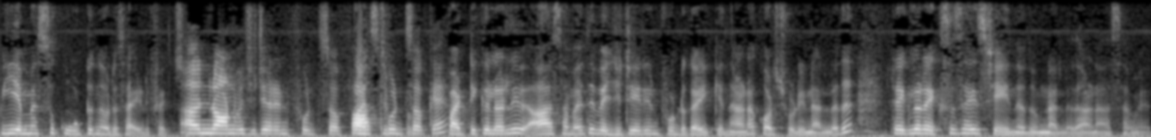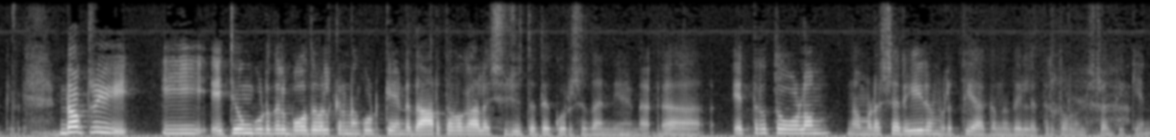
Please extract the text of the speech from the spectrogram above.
പി എം എസ് കൂട്ടുന്ന ഒരു side effects non vegetarian foods fast foods ഒക്കെ? പർട്ടിക്കുലർലി ആ സമയത്ത് വെജിറ്റേറിയൻ ഫുഡ് കഴിക്കുന്നതാണ് കുറച്ചുകൂടി നല്ലത്. റെഗുലർ എക്സസൈസ് ചെയ്യുന്നതും നല്ലതാണ് ആ സമയത്ത്. ഡോക്ടർ ഈ- ഏറ്റവും കൂടുതൽ ബോധവൽക്കരണം കൊടുക്കേണ്ടത് ആർത്തവകാല ശുചിത്വത്തെ കുറിച്ച് തന്നെയാണ് എത്രത്തോളം നമ്മുടെ ശരീരം വൃത്തിയാക്കുന്നതിൽ എത്രത്തോളം ശ്രദ്ധിക്കണം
